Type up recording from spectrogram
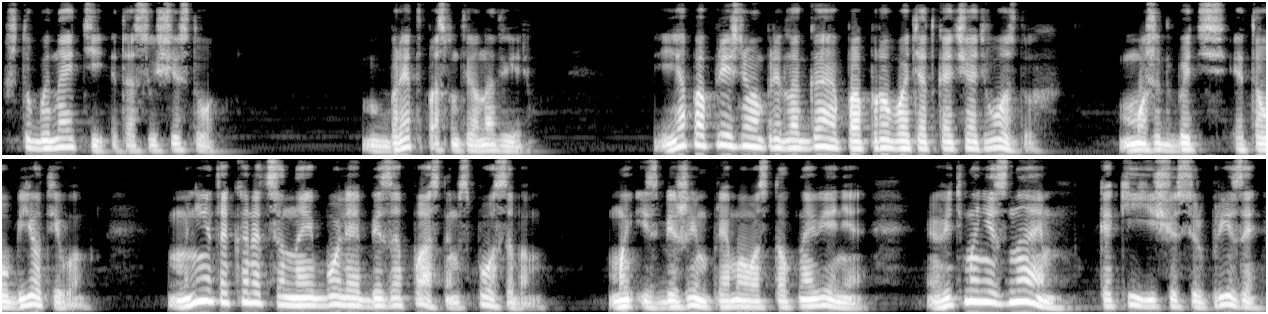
чтобы найти это существо. Бред посмотрел на дверь. Я по-прежнему предлагаю попробовать откачать воздух. Может быть, это убьет его. Мне это кажется наиболее безопасным способом. Мы избежим прямого столкновения, ведь мы не знаем, какие еще сюрпризы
